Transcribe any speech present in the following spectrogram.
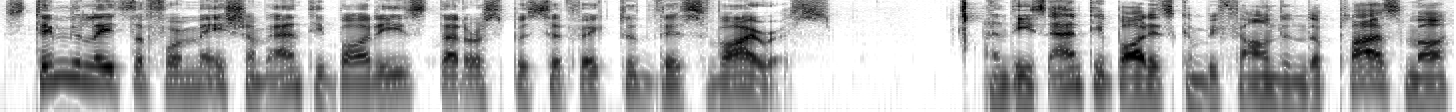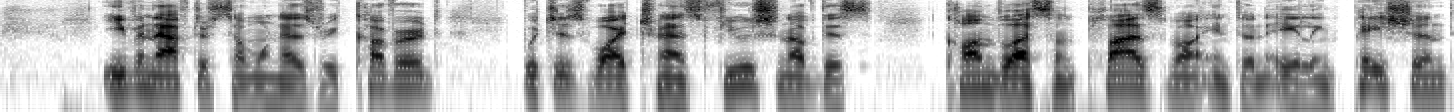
stimulates the formation of antibodies that are specific to this virus. And these antibodies can be found in the plasma even after someone has recovered, which is why transfusion of this convalescent plasma into an ailing patient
